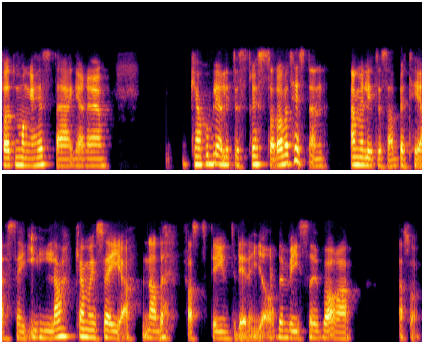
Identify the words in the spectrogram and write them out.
för att många hästägare kanske blir lite stressade av att hästen ja, men lite så här beter sig illa kan man ju säga. När det, fast det är ju inte det den gör. Den visar ju bara alltså,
